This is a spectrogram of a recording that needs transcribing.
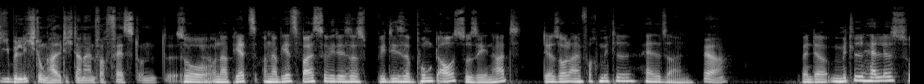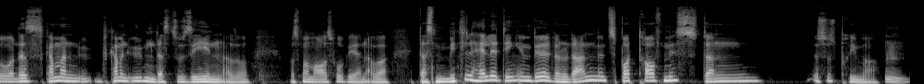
die Belichtung halte ich dann einfach fest. Und äh, So, ja. und ab jetzt, und ab jetzt weißt du, wie dieses, wie dieser Punkt auszusehen hat. Der soll einfach mittelhell sein. ja. Wenn der mittelhell ist, so, das kann man, kann man üben, das zu sehen. Also, muss man mal ausprobieren. Aber das mittelhelle Ding im Bild, wenn du da mit Spot drauf misst, dann ist es prima. Mhm.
